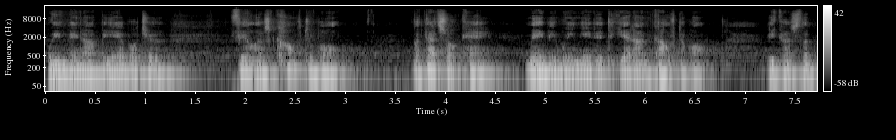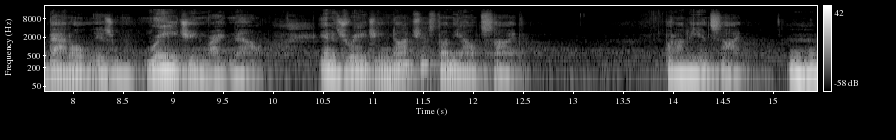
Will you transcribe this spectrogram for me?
We may not be able to feel as comfortable, but that's okay. Maybe we needed to get uncomfortable because the battle is raging right now. And it's raging not just on the outside, but on the inside mm-hmm.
